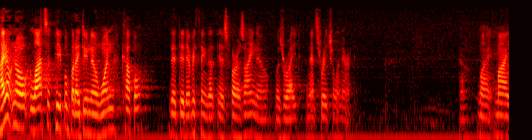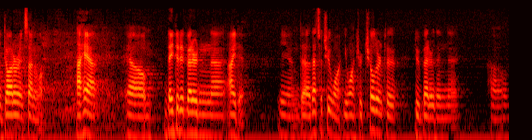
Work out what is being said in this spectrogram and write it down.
I don't know lots of people, but I do know one couple that did everything that, as far as I know, was right, and that's Rachel and Eric. Uh, my my daughter and son-in-law. I have. Um, they did it better than uh, I did, and uh, that's what you want. You want your children to do better than uh, um,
